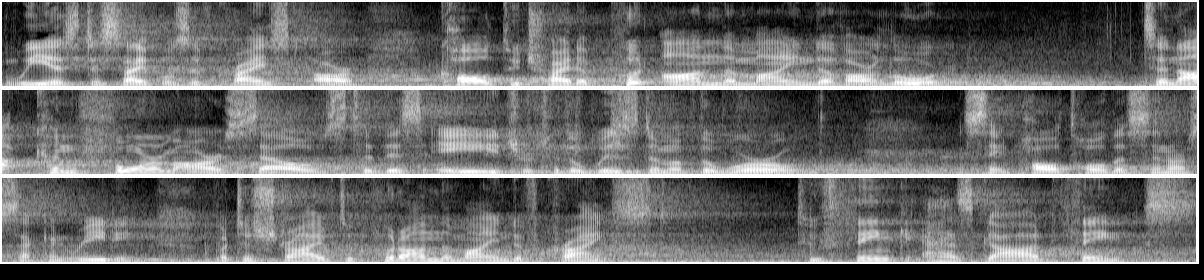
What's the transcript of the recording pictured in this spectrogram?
We, as disciples of Christ, are called to try to put on the mind of our Lord, to not conform ourselves to this age or to the wisdom of the world, as St. Paul told us in our second reading, but to strive to put on the mind of Christ, to think as God thinks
